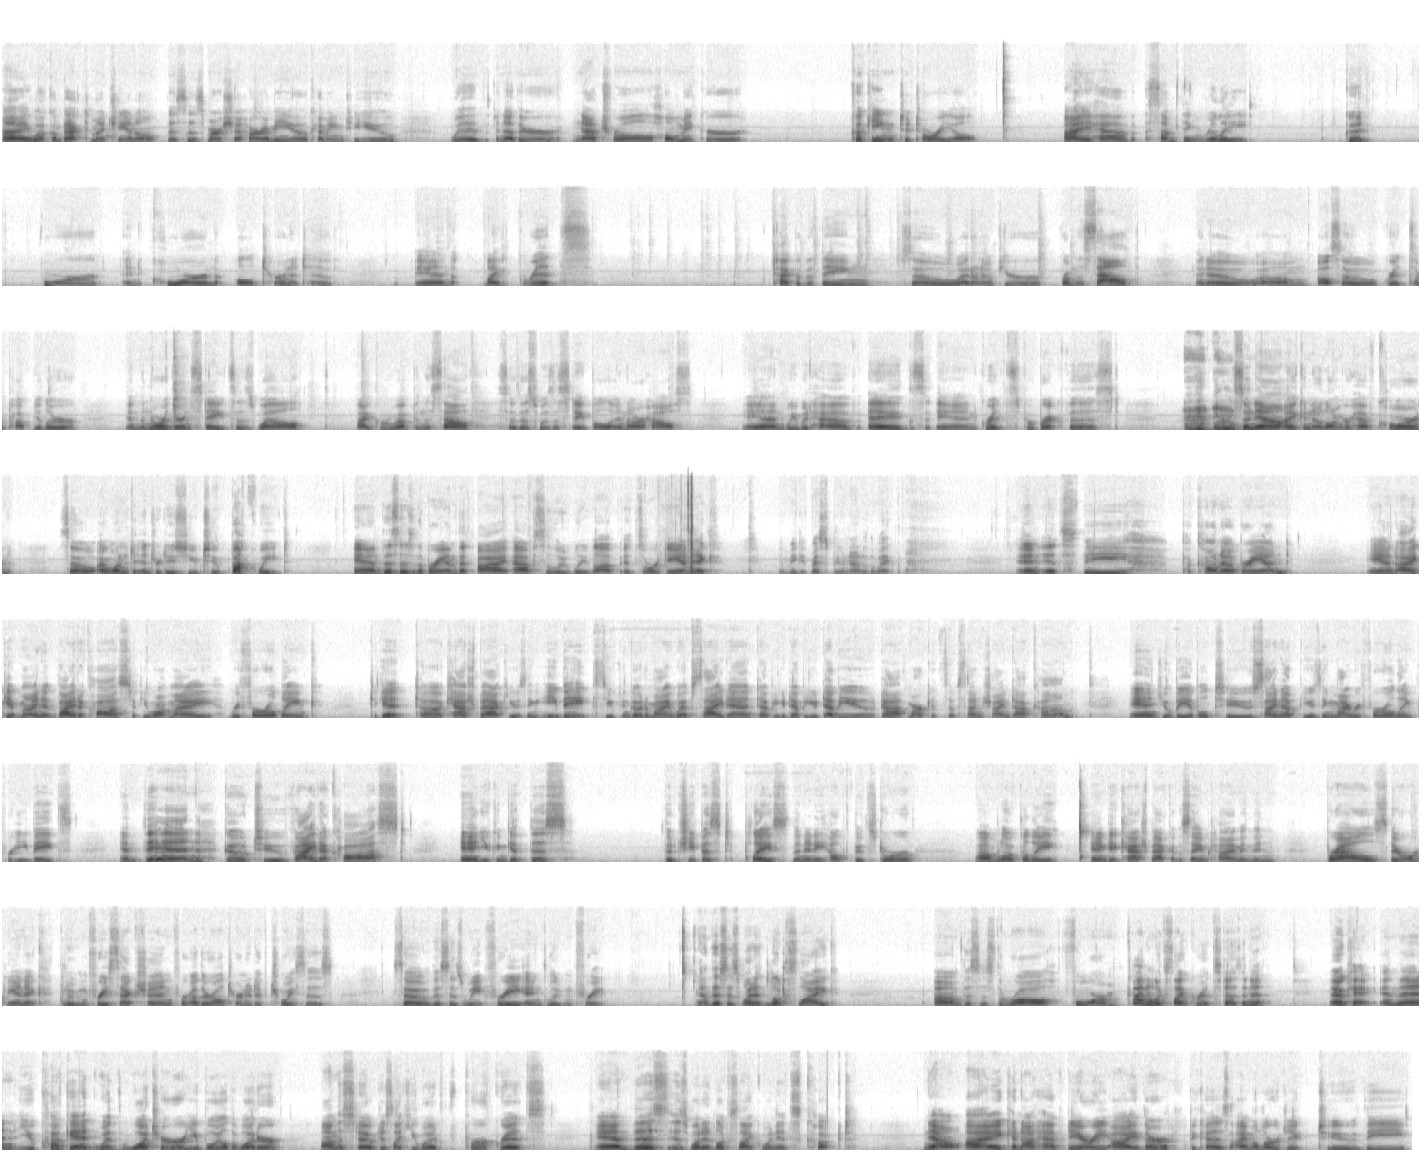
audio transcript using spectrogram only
Hi, welcome back to my channel. This is Marcia Jaramillo coming to you with another natural homemaker cooking tutorial. I have something really good for a corn alternative and like grits type of a thing. So I don't know if you're from the south. I know um, also grits are popular in the northern states as well. I grew up in the south, so this was a staple in our house. And we would have eggs and grits for breakfast. so now I can no longer have corn. So I wanted to introduce you to buckwheat. And this is the brand that I absolutely love. It's organic. Let me get my spoon out of the way. And it's the Pocono brand and I get mine at Vitacost. If you want my referral link to get uh, cash back using Ebates, you can go to my website at www.marketsofsunshine.com and you'll be able to sign up using my referral link for Ebates. And then go to Vitacost and you can get this the cheapest place than any health food store um, locally and get cash back at the same time and then browse their organic gluten-free section for other alternative choices. So this is wheat-free and gluten-free. Now this is what it looks like. Um, this is the raw form. Kind of looks like grits, doesn't it? Okay, and then you cook it with water. You boil the water on the stove just like you would for grits. And this is what it looks like when it's cooked. Now, I cannot have dairy either because I'm allergic to the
